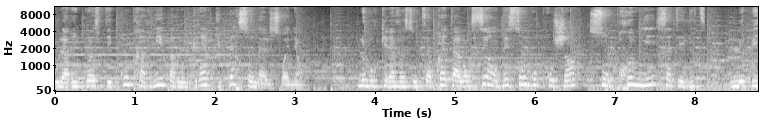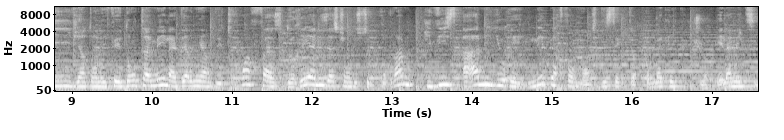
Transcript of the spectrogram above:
où la riposte est contrariée par une grève du personnel soignant. Le Burkina Faso s'apprête à lancer en décembre prochain son premier satellite. Le pays vient en effet d'entamer la dernière des trois phases de réalisation de ce programme qui vise à améliorer les performances des secteurs comme l'agriculture et la médecine.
